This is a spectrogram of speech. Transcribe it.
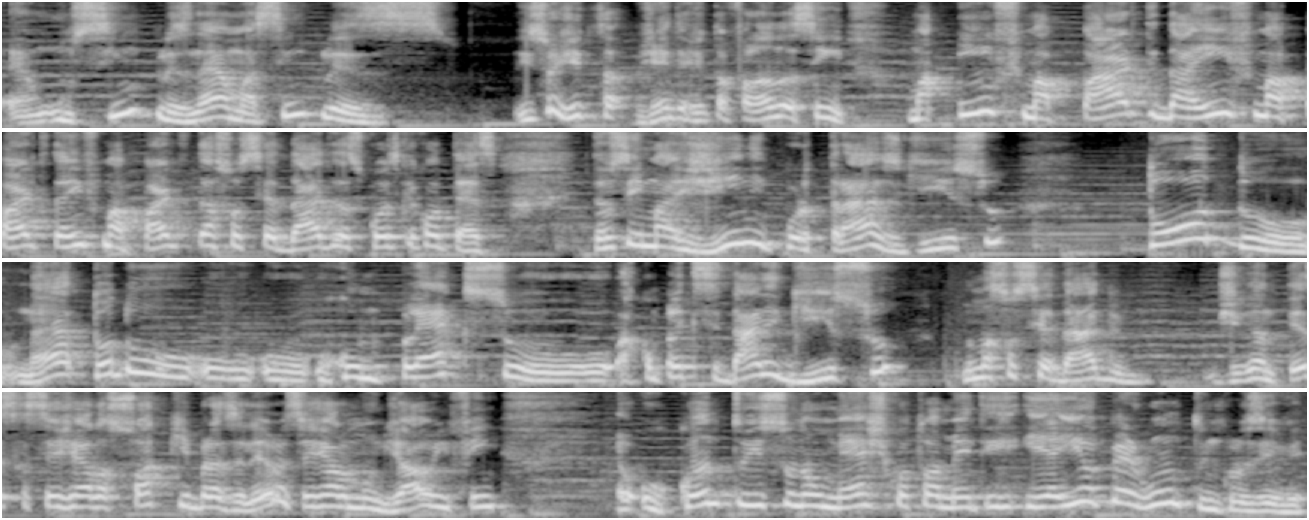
é um simples, né? Uma simples. Isso a gente, tá, gente, a gente tá falando assim, uma ínfima parte da ínfima parte da ínfima parte da sociedade das coisas que acontecem. Então você imagine por trás disso todo, né? Todo o, o, o complexo, a complexidade disso numa sociedade gigantesca, seja ela só aqui brasileira, seja ela mundial, enfim o quanto isso não mexe com a tua mente. E, e aí eu pergunto, inclusive,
